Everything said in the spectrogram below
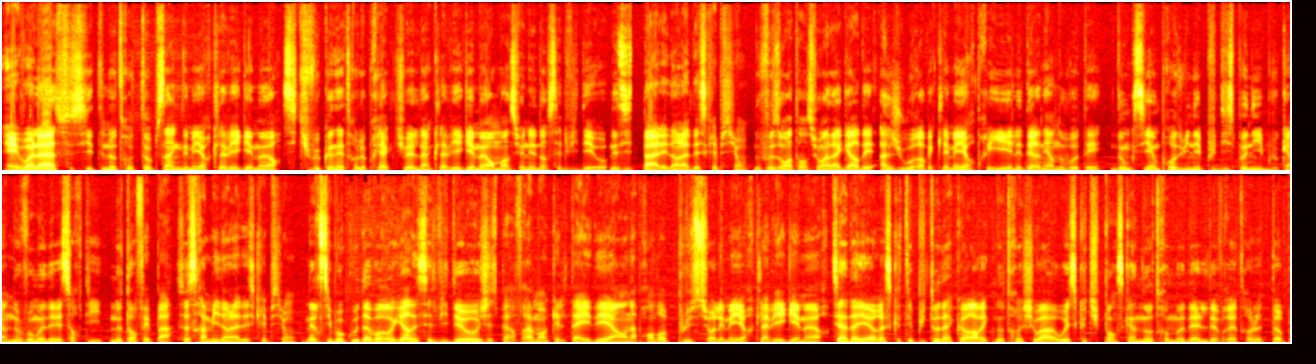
Et voilà, ceci était notre top 5 des meilleurs claviers gamers. Si tu veux connaître le prix actuel d'un clavier gamer mentionné dans cette vidéo, n'hésite pas à aller dans la description. Nous faisons attention à la garder à jour avec les meilleurs prix et les dernières nouveautés. Donc si un produit n'est plus disponible ou qu'un nouveau modèle est sorti, ne t'en fais pas, ce sera mis dans la description. Merci beaucoup d'avoir regardé cette vidéo, j'espère vraiment qu'elle t'a aidé à en apprendre plus sur les meilleurs claviers gamers. Tiens d'ailleurs, est-ce que t'es plutôt d'accord avec notre choix ou est-ce que tu penses qu'un autre modèle devrait être le top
